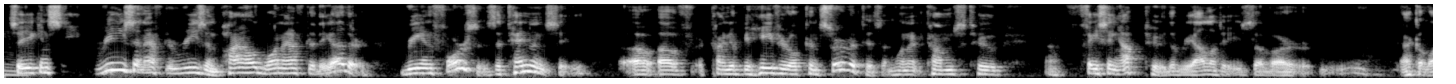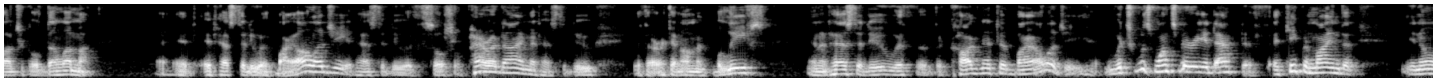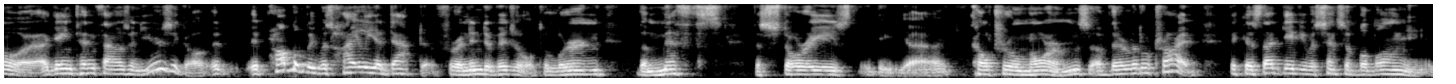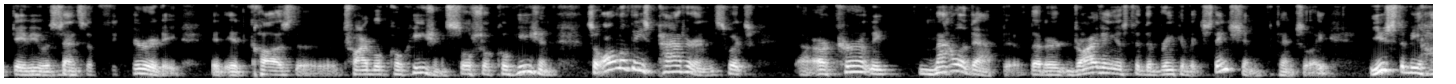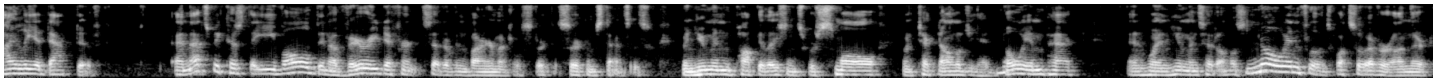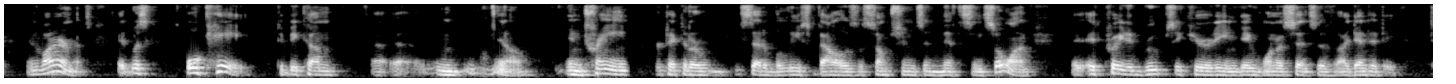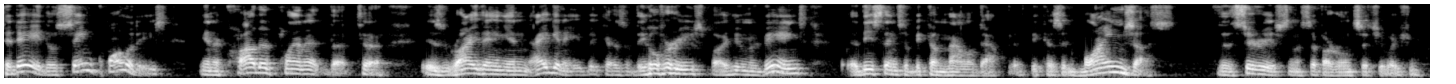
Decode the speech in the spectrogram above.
So you can see reason after reason piled one after the other reinforces a tendency of, of kind of behavioral conservatism when it comes to uh, facing up to the realities of our ecological dilemma. It, it has to do with biology, it has to do with social paradigm, it has to do with our economic beliefs, and it has to do with the, the cognitive biology, which was once very adaptive. And keep in mind that you know, again, 10,000 years ago, it, it probably was highly adaptive for an individual to learn the myths, the stories, the uh, cultural norms of their little tribe, because that gave you a sense of belonging. It gave you a sense of security. It, it caused uh, tribal cohesion, social cohesion. So all of these patterns, which are currently maladaptive, that are driving us to the brink of extinction potentially, used to be highly adaptive. And that's because they evolved in a very different set of environmental circumstances. When human populations were small, when technology had no impact, and when humans had almost no influence whatsoever on their environments, it was okay to become, uh, uh you know, entrained particular set of beliefs, values, assumptions, and myths, and so on. It created group security and gave one a sense of identity. Today, those same qualities in a crowded planet that uh, is writhing in agony because of the overuse by human beings, uh, these things have become maladaptive because it blinds us to the seriousness of our own situation.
